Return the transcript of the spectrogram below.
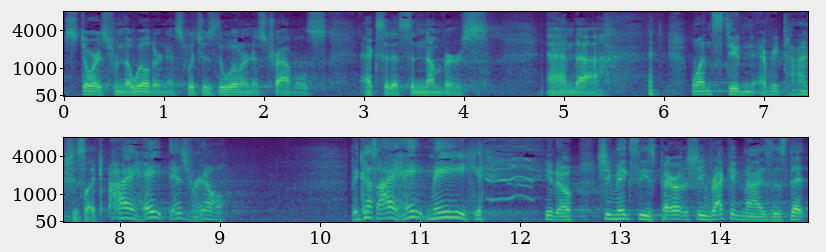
stories from the wilderness, which is the wilderness travels, Exodus and Numbers. And uh, one student, every time, she's like, I hate Israel because I hate me. you know, she makes these par- she recognizes that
